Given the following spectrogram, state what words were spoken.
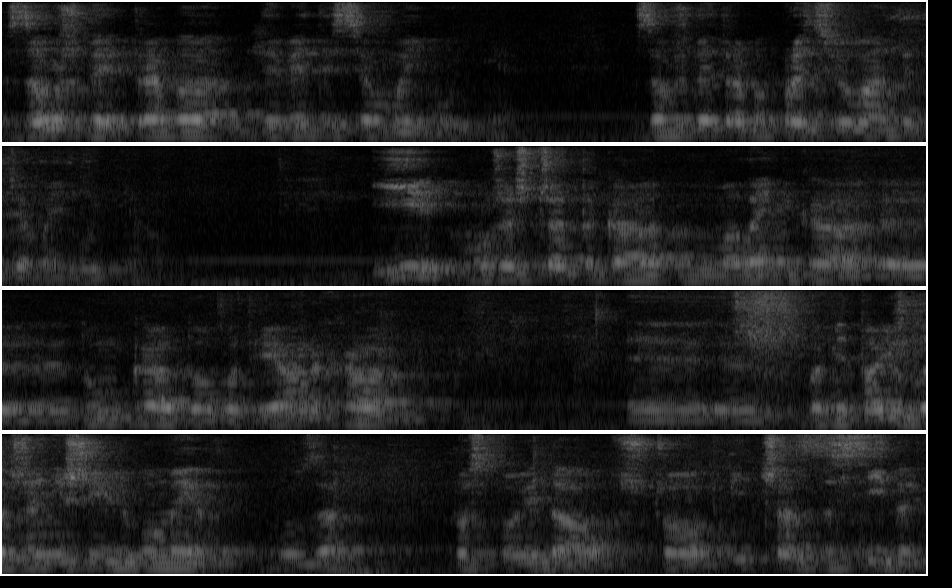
Завжди треба дивитися в майбутнє. Завжди треба працювати для майбутнього. І може ще така маленька е, думка до патріарха. Е, е, пам'ятаю, блаженніший Любомир Гузар розповідав, що під час засідань,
